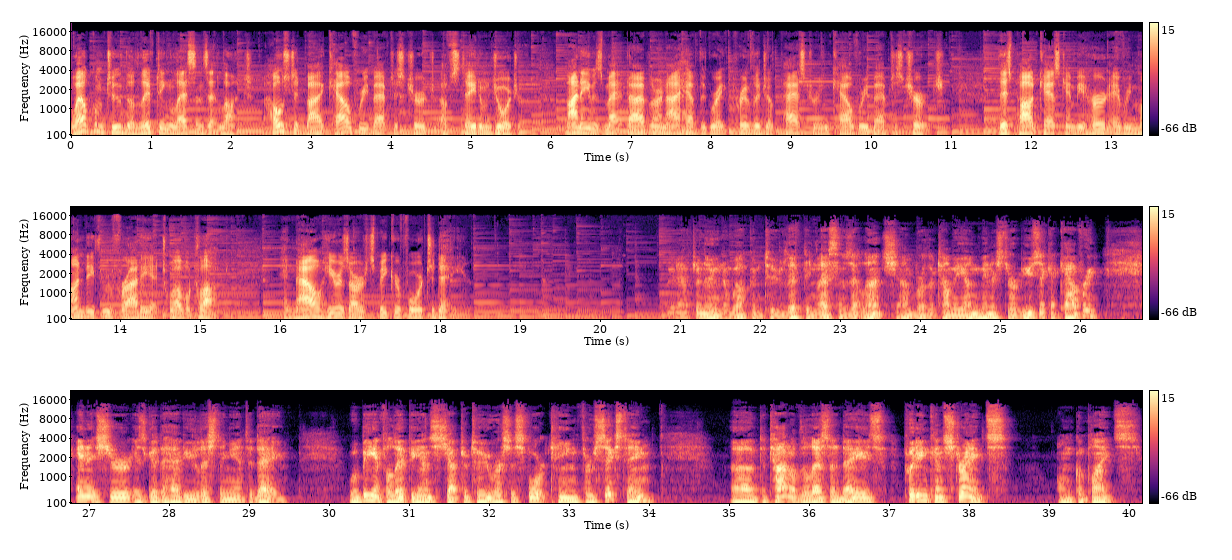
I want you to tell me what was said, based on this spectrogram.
Welcome to the Lifting Lessons at Lunch, hosted by Calvary Baptist Church of Statham, Georgia. My name is Matt Dibler, and I have the great privilege of pastoring Calvary Baptist Church. This podcast can be heard every Monday through Friday at 12 o'clock. And now, here is our speaker for today. Good afternoon and welcome to Lifting Lessons at Lunch. I'm Brother Tommy Young, Minister of Music at Calvary, and it sure is good to have you listening in today. We'll be in Philippians chapter 2, verses 14 through 16. Uh, the title of the lesson today is Putting Constraints on Complaints.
